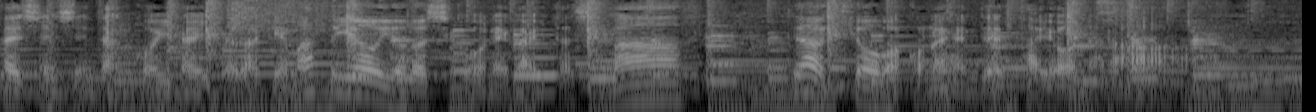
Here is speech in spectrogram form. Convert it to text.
耐震診断ご依頼いただけますようよろしくお願いいたします。では今日はこの辺でさようなら。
